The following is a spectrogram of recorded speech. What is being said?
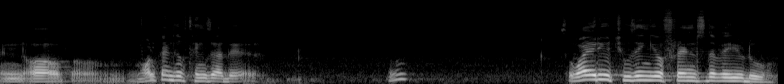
and uh, um, all kinds of things are there. Hmm? So, why are you choosing your friends the way you do?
